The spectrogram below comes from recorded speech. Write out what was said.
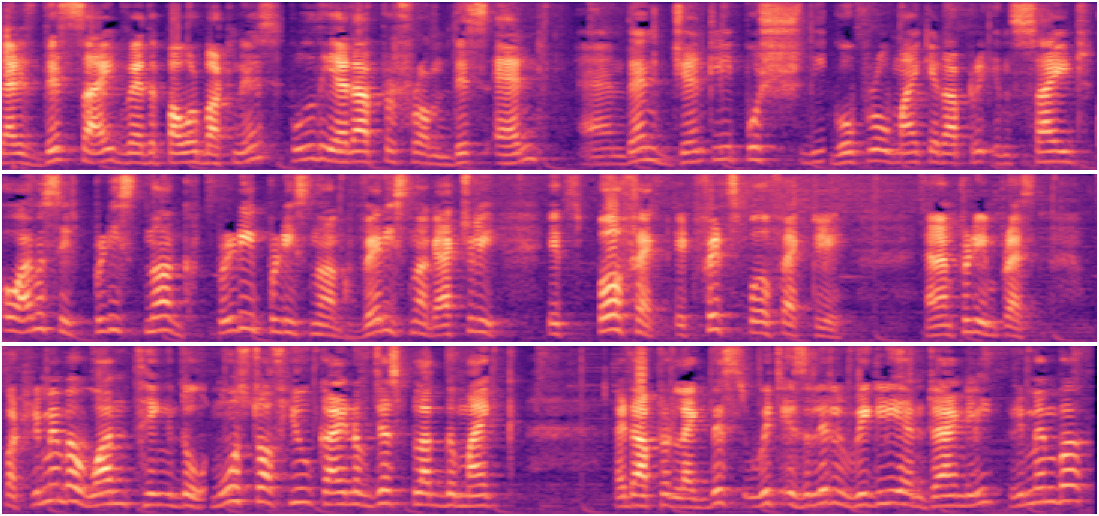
that is this side where the power button is. Pull the adapter from this end and then gently push the GoPro mic adapter inside. Oh, I must say pretty snug, pretty, pretty snug, very snug. Actually, it's perfect. It fits perfectly and I'm pretty impressed. But remember one thing though, most of you kind of just plug the mic adapter like this, which is a little wiggly and dangly. Remember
